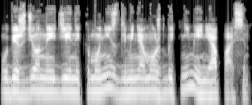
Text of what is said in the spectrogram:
Убежденный идейный коммунист для меня может быть не менее опасен.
